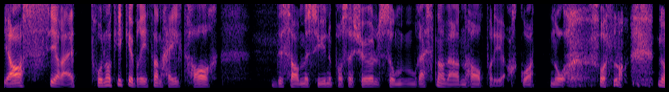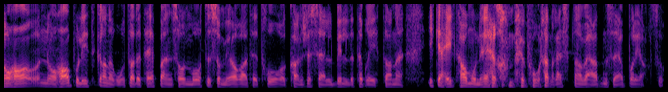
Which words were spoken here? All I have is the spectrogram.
Ja, sier jeg. Jeg tror nok ikke britene helt har det samme synet på seg sjøl som resten av verden har på dem akkurat nå. For nå, nå, har, nå har, politikerne rota det til på en sånn måte som gjør at jeg tror kanskje selvbildet til britene ikke helt harmonerer med hvordan resten av verden ser på dem, altså.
